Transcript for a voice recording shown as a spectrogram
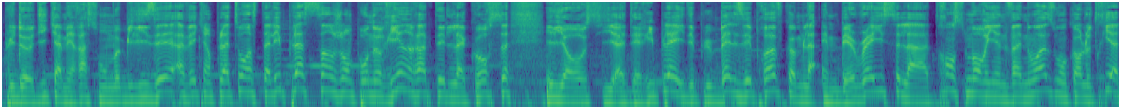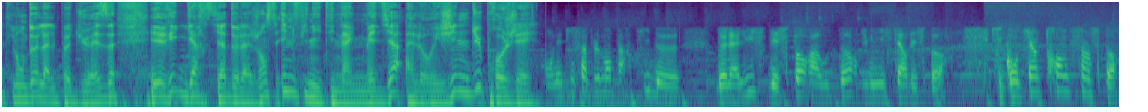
Plus de 10 caméras sont mobilisées avec un plateau installé place Saint-Jean pour ne rien rater de la course. Il y aura aussi des replays des plus belles épreuves comme la MB Race, la Transmorienne Vanoise ou encore le triathlon de l'Alpe d'Huez. Eric Garcia de l'agence Infinity Nine Media à l'origine du projet. On est tout simplement parti de, de la liste des sports outdoor du ministère des Sports qui contient 35 sports.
